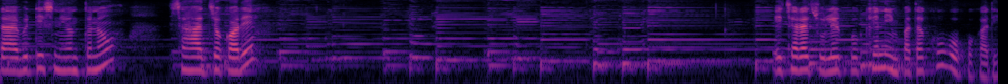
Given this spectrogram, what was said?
ডায়াবেটিস নিয়ন্ত্রণেও সাহায্য করে। এছাড়া চুলের পক্ষে নিম পাতা খুব উপকারী।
